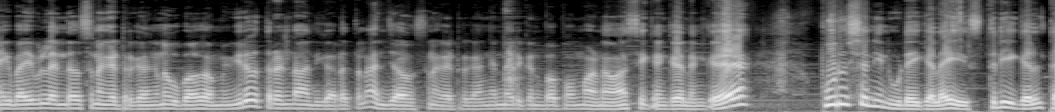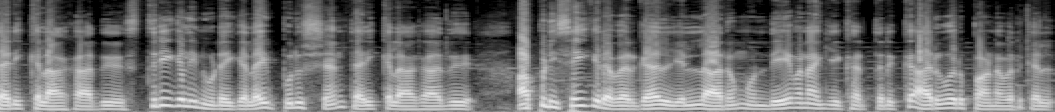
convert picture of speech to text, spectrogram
இன்னைக்கு பைபிளில் எந்த வசனம் கேட்டிருக்காங்கன்னா உபாகமம் இருபத்தி ரெண்டாம் அதிகாரத்தில் அஞ்சாம் வசனம் கேட்டிருக்காங்க. என்ன இருக்குன்னு பார்ப்போமா? நான் வாசிக்க கேளுங்க. புருஷனின் உடைகளை ஸ்திரீகள் தரிக்கலாகாது. ஸ்திரீகளின் உடைகளை புருஷன் தரிக்கலாகாது. அப்படி செய்கிறவர்கள் எல்லாரும் உன் தேவனாகிய கர்த்தருக்கு அருவருப்பானவர்கள்.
